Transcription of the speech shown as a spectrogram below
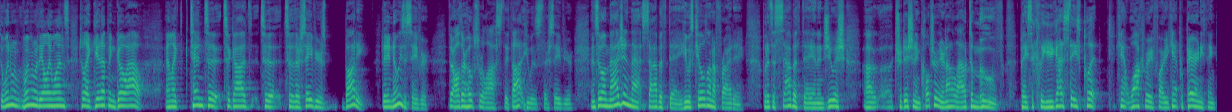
The women, women were the only ones to like get up and go out and like tend to, to God, to, to their Savior's body. They didn't know He's a Savior. Their, all their hopes were lost. They thought He was their Savior. And so imagine that Sabbath day. He was killed on a Friday, but it's a Sabbath day. And in Jewish uh, uh, tradition and culture, you're not allowed to move. Basically, you got to stay put. You can't walk very far. You can't prepare anything.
